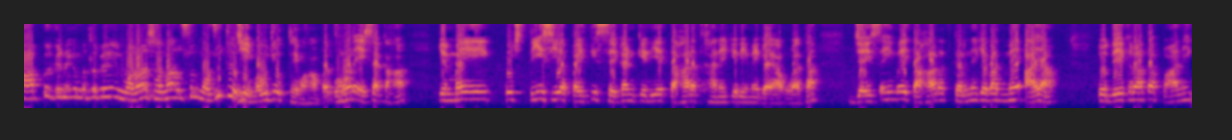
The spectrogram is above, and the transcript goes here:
आपको कहने का मतलब है मौलाना सलमान उस मौजूद थे? जी मौजूद थे वहाँ पर। उन्होंने ऐसा कहा कि मैं कुछ तीस या पैंतीस सेकंड के लिए तहारत खाने के लिए मैं गया हुआ था। जैसे ही मैं तहारत करने के बाद मैं आया तो देख रहा था पानी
